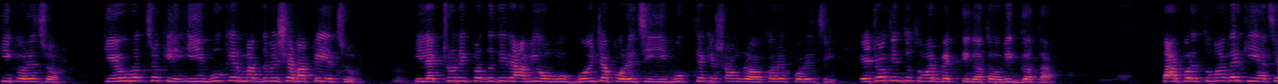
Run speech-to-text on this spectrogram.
কি করেছ? কেউ হচ্ছে কি ই বুকের মাধ্যমে সেবা পেয়েছ? ইলেকট্রনিক পদ্ধতিতে আমি অমুক বইটা পড়েছি ই বুক থেকে সংগ্রহ করে পড়েছি, এটাও কিন্তু তোমার ব্যক্তিগত অভিজ্ঞতা। তারপরে তোমাদের কি আছে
